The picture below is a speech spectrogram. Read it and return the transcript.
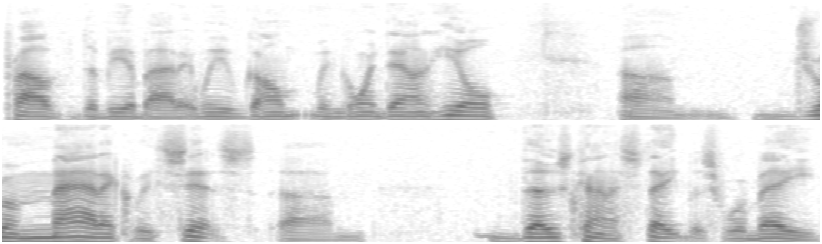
proud to be about it. We've gone been going downhill um, dramatically since um, those kind of statements were made.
